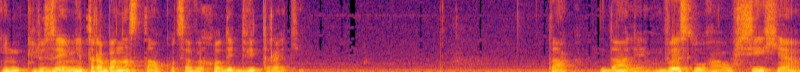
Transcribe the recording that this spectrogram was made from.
інклюзивні треба на ставку. Це виходить 2 треті. Так, далі. Вислуга у всіх є.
